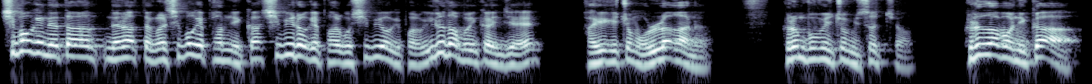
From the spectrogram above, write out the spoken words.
10억에 냈다, 내놨던 걸 10억에 팝니까? 11억에 팔고 12억에 팔고 이러다 보니까 이제 가격이 좀 올라가는 그런 부분이 좀 있었죠. 그러다 보니까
